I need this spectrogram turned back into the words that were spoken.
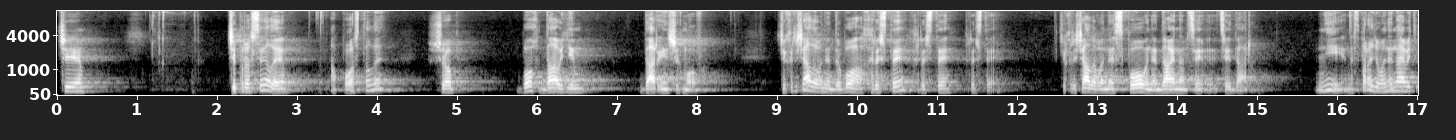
Чи, чи просили апостоли, щоб Бог дав їм дар інших мов? Чи кричали вони до Бога Христи, Христи, Христи? Чи кричали вони сповне, дай нам цей, цей дар? Ні, насправді вони навіть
